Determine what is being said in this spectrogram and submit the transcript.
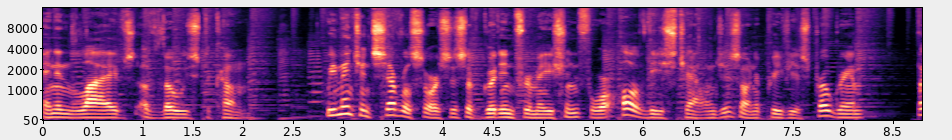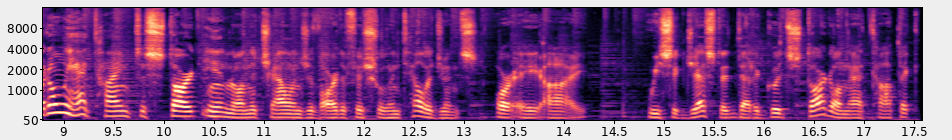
and in the lives of those to come. We mentioned several sources of good information for all of these challenges on a previous program, but only had time to start in on the challenge of artificial intelligence, or AI. We suggested that a good start on that topic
